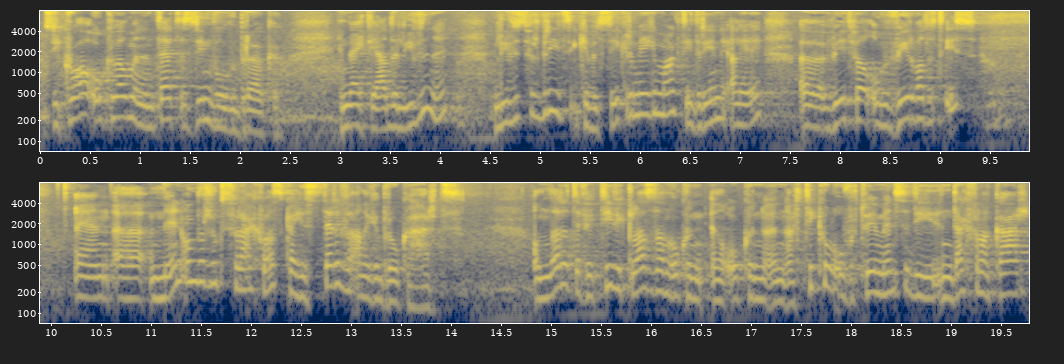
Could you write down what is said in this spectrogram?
Dus ik wou ook wel mijn tijd zinvol gebruiken. En dacht, ja, de liefde, hè. Liefdesverdriet. Ik heb het zeker meegemaakt. Iedereen allee, uh, weet wel ongeveer wat het is. En uh, mijn onderzoeksvraag was, kan je sterven aan een gebroken hart? Omdat het effectief, ik las dan ook een, eh, ook een, een artikel over twee mensen die een dag van elkaar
